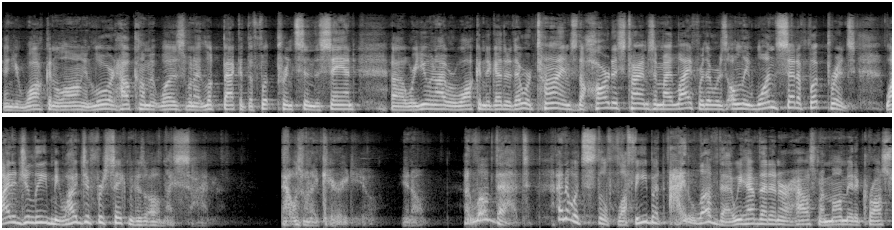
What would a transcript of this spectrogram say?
and you're walking along. And Lord, how come it was when I look back at the footprints in the sand uh, where you and I were walking together, there were times, the hardest times in my life, where there was only one set of footprints. Why did you leave me? Why did you forsake me? Because, oh, my son. That was when I carried you, you know. I love that. I know it's still fluffy, but I love that. We have that in our house. My mom made a cross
